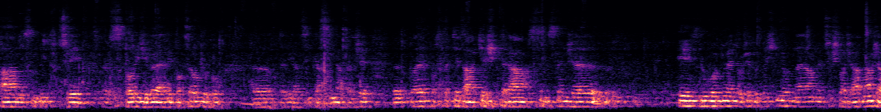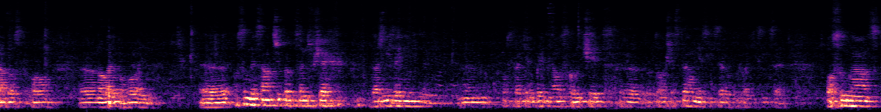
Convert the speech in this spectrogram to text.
a musí být tři stoly živé hry po celou dobu otevírací kasína, takže to je v podstatě zátěž, která si myslím, že i zdůvodňuje to, že do dnešního dne nám nepřišla žádná žádost o nové povolení. 83% všech zařízení v podstatě by mělo skončit do toho 6. měsíce roku 2018.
